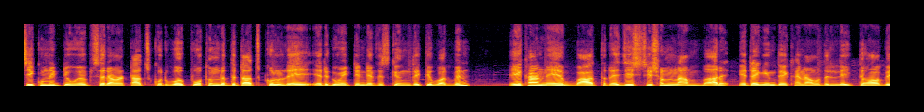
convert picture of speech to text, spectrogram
যে কোনো একটি ওয়েবসাইট আমরা টাচ করব। প্রথমটাতে টাচ করলে এরকম একটি ইন্টারফেস কিন্তু দেখতে পারবেন। এখানে বাথ রেজিস্ট্রেশন নাম্বার এটা কিন্তু এখানে আমাদের লিখতে হবে।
